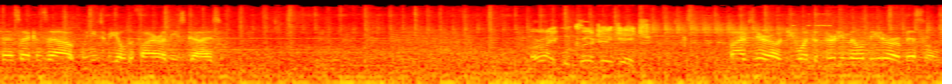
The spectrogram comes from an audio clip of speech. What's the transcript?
10 seconds out. We need to be able to fire on these guys. All right, we're cleared to engage. 5-0, do you want the 30 millimeter or missiles?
